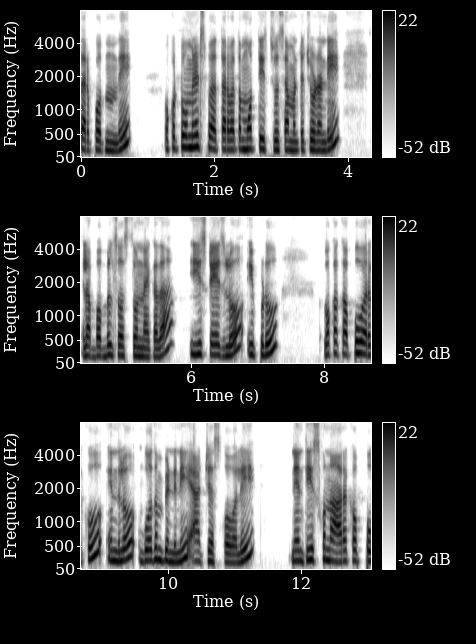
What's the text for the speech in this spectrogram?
సరిపోతుంది. ఒక టూ మినిట్స్ తర్వాత మూత తీసి చూసామంటే చూడండి. ఇలా బబుల్స్ వస్తున్నాయి కదా. ఈ స్టేజ్లో ఇప్పుడు ఒక కప్పు వరకు ఇందులో గోధుమ పిండిని యాడ్ చేసుకోవాలి. నేను తీసుకున్న అరకప్పు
